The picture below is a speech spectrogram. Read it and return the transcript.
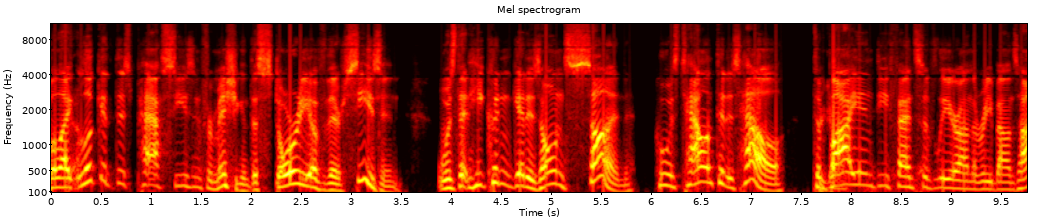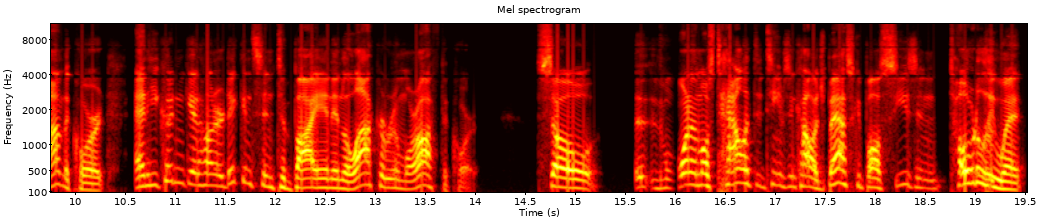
But like, yeah. look at this past season for Michigan. The story of their season was that he couldn't get his own son, who was talented as hell, to buy in defensively or on the rebounds on the court, and he couldn't get Hunter Dickinson to buy in in the locker room or off the court. So uh, one of the most talented teams in college basketball season totally went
